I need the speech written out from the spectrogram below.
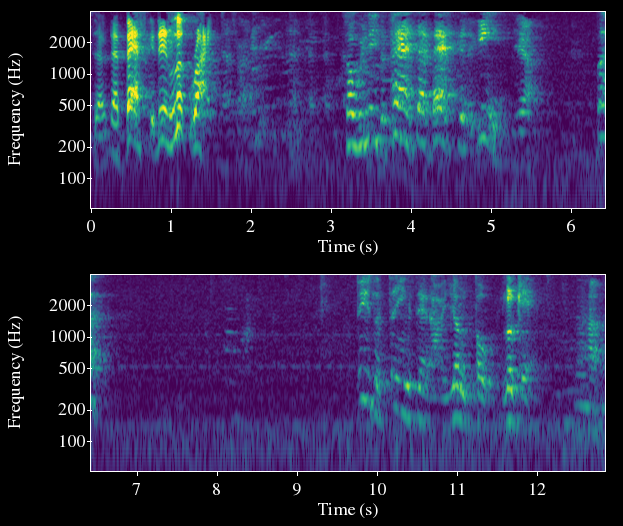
That, that basket didn't look right. That's right. So we need to pass that basket again. Yeah. But these are things that our young folk look at. Uh-huh.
